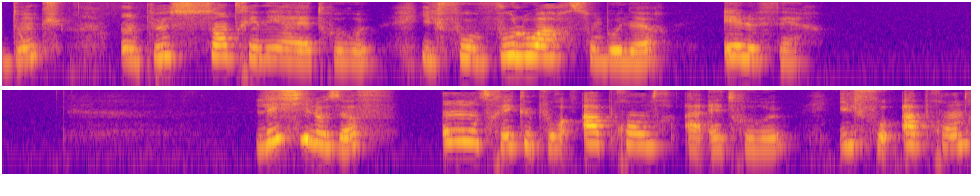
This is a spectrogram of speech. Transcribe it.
Donc, on peut s'entraîner à être heureux. Il faut vouloir son bonheur et le faire. Les philosophes ont montré que pour apprendre à être heureux, il faut apprendre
